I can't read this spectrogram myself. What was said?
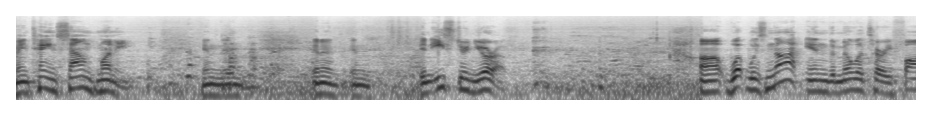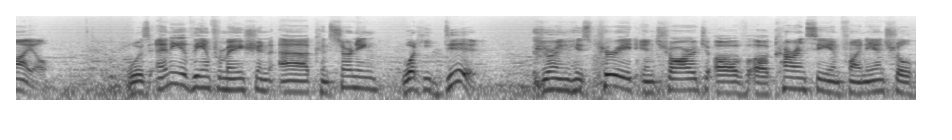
maintain sound money in, in, in, in, in Eastern Europe. Uh, what was not in the military file was any of the information uh, concerning what he did during his period in charge of uh, currency and financial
